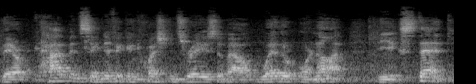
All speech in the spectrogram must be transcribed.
there have been significant questions raised about whether or not the extent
